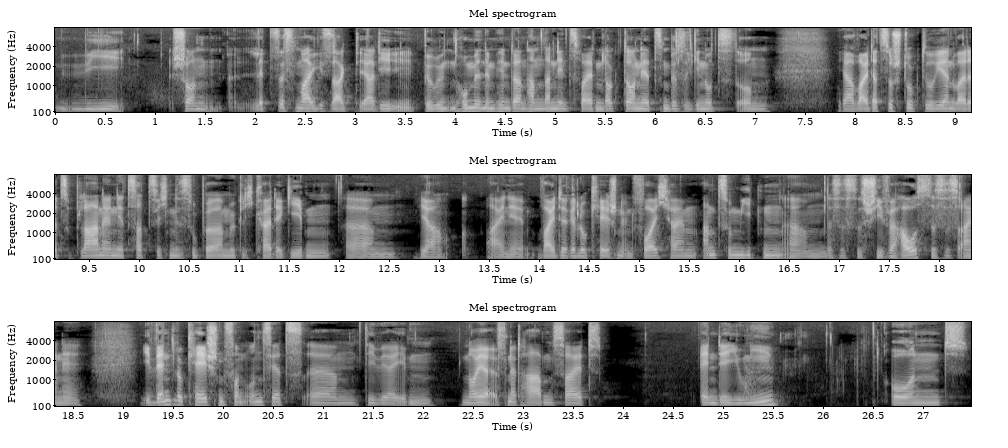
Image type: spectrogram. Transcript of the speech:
wie schon letztes Mal gesagt, ja, die berühmten Hummeln im Hintern haben dann den zweiten Lockdown jetzt ein bisschen genutzt, um ja, weiter zu strukturieren, weiter zu planen. Jetzt hat sich eine super Möglichkeit ergeben, ähm, ja, eine weitere Location in Forchheim anzumieten. Ähm, das ist das Schiefe Haus. Das ist eine Event-Location von uns jetzt, ähm, die wir eben neu eröffnet haben seit Ende Juni. Und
